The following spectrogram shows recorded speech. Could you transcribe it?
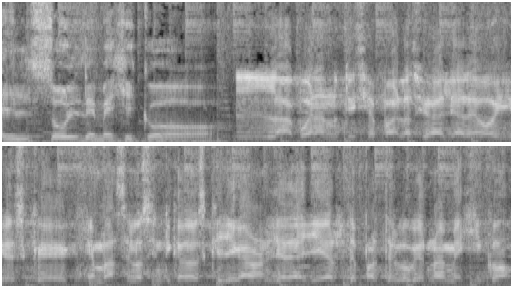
El Sol de México. La buena noticia para la ciudad del día de hoy es que en base a los indicadores que llegaron el día de ayer de parte del gobierno de México,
